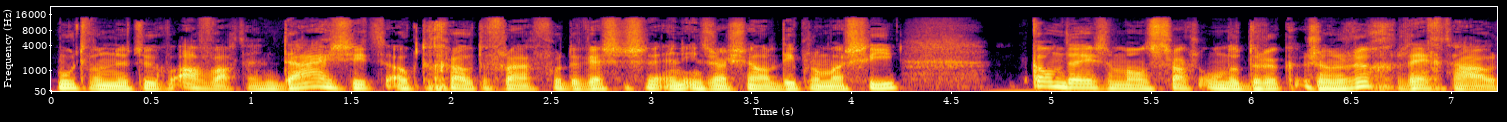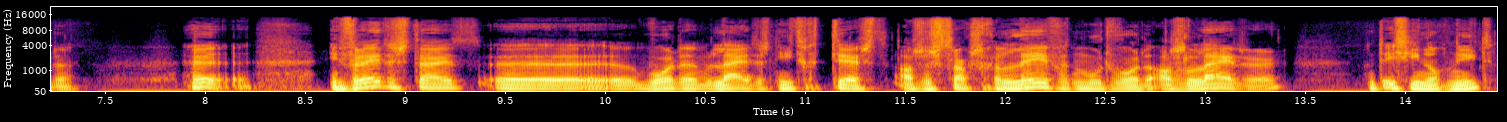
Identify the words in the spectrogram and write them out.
moeten we natuurlijk afwachten. En daar zit ook de grote vraag voor de westerse en internationale diplomatie. Kan deze man straks onder druk zijn rug recht houden? In vredestijd uh, worden leiders niet getest. Als er straks geleverd moet worden als leider, dat is hij nog niet...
